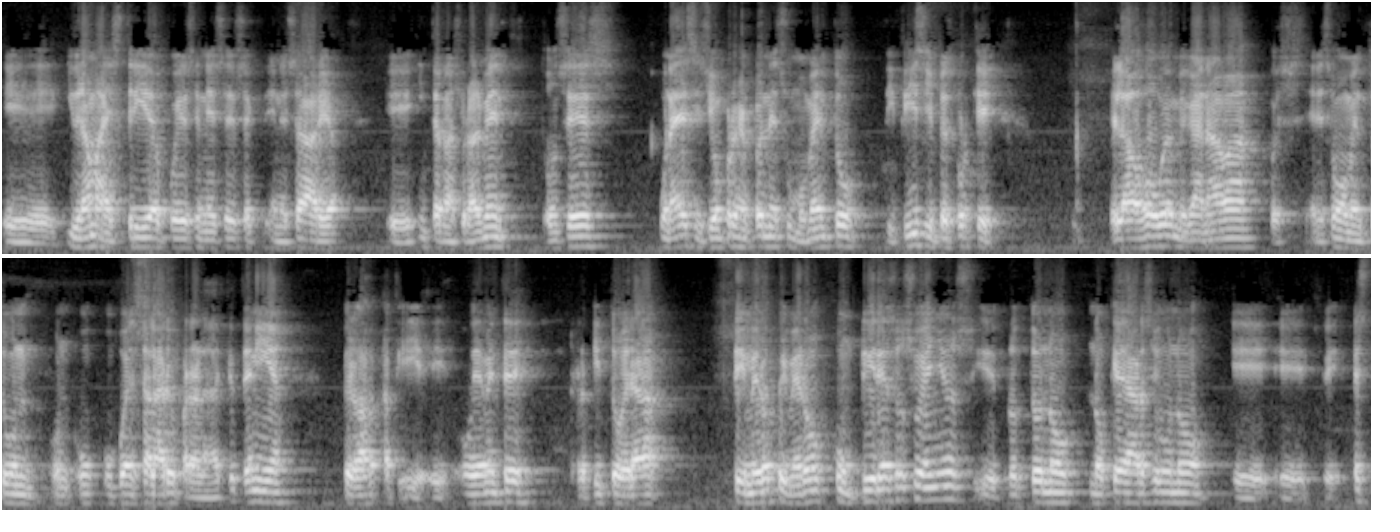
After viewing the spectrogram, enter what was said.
eh, y una maestría pues en, ese, en esa área internacionalmente. Entonces, una decisión, por ejemplo, en su momento difícil, pues porque el lado joven me ganaba, pues en ese momento un, un, buen salario para la edad que tenía, pero eh, obviamente, repito, era primero, primero cumplir esos sueños y de pronto no, no quedarse uno, eh, eh, pues,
